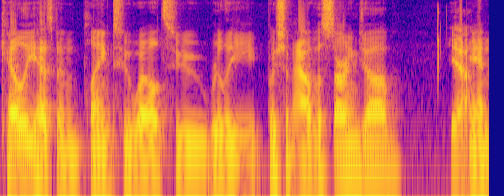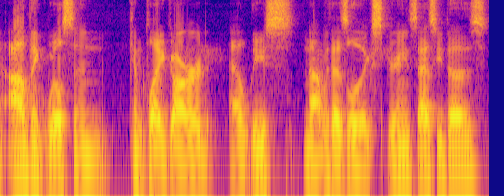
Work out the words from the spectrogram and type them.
Kelly has been playing too well to really push him out of a starting job. Yeah. And I don't think Wilson can play guard, at least not with as little experience as he does.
